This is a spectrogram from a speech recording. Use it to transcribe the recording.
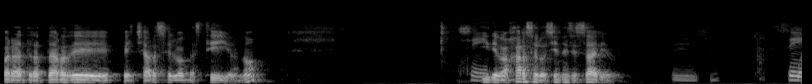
para tratar de pechárselo a Castillo, ¿no? Y de bajárselo si es necesario. Sí, sí. Sí,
